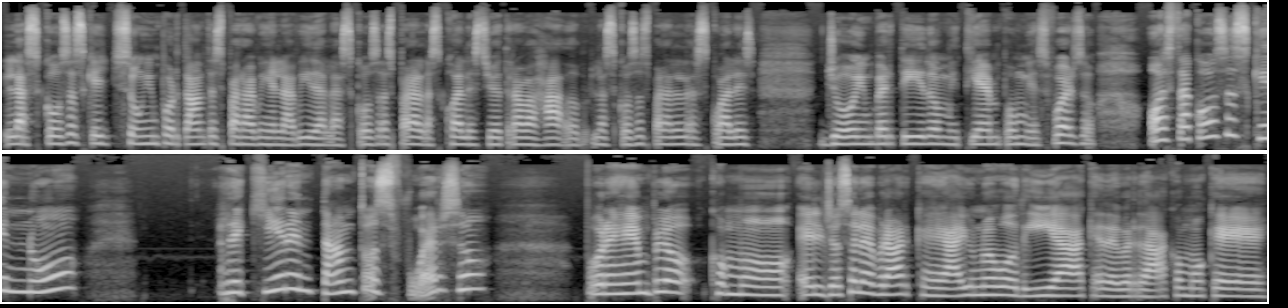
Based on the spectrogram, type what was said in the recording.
las cosas que son importantes para mí en la vida, las cosas para las cuales yo he trabajado, las cosas para las cuales yo he invertido mi tiempo, mi esfuerzo, o hasta cosas que no requieren tanto esfuerzo. Por ejemplo, como el yo celebrar que hay un nuevo día, que de verdad como que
